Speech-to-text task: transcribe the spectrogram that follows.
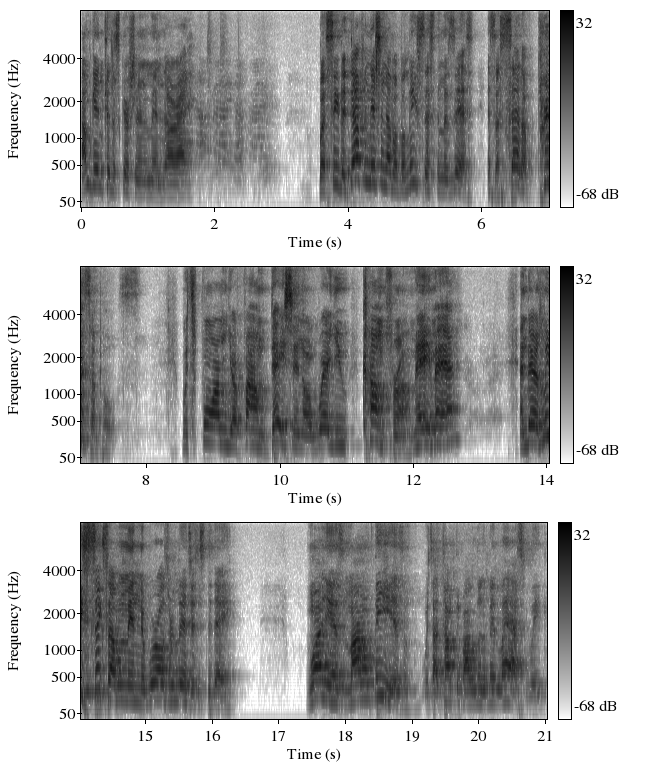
I'm getting to the scripture in a minute, all right? But see, the definition of a belief system is this it's a set of principles which form your foundation or where you come from. Amen. And there are at least six of them in the world's religions today. One is monotheism, which I talked about a little bit last week,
